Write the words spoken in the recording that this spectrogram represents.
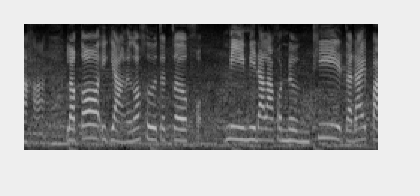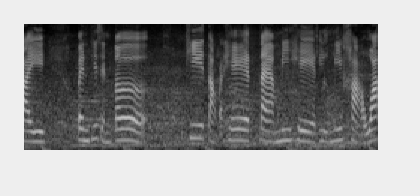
นะคะ แล้วก็อีกอย่างหนึ่งก็คือจะเจอมีมีดาราคนหนึ่งที่จะได้ไปเป็นพรีเซนเตอร์ที่ต่างประเทศ แต่มีเหตุหรือมีข่าวว่า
